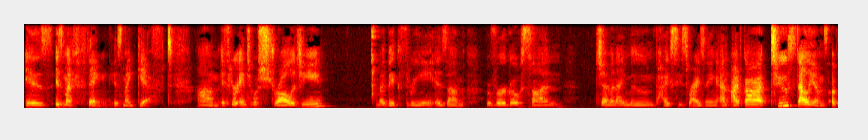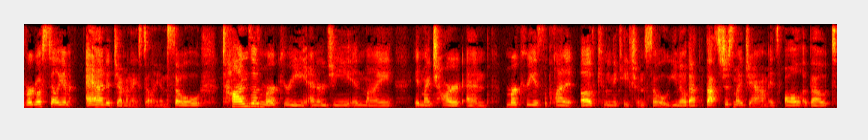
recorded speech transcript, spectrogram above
is is my thing is my gift. Um, if you're into astrology my big three is um, virgo sun gemini moon pisces rising and i've got two stelliums a virgo stellium and a gemini stellium. So tons of mercury energy in my in my chart and Mercury is the planet of communication. So, you know, that that's just my jam. It's all about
